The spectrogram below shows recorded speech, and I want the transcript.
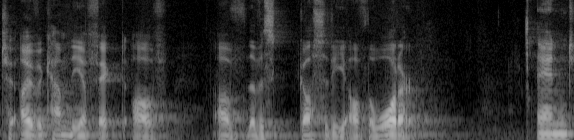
to overcome the effect of, of the viscosity of the water. And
